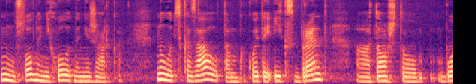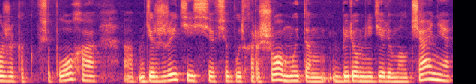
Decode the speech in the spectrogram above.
ну, условно, не холодно, не жарко. Ну, вот сказал там какой-то X бренд, о том, что, боже, как все плохо, а, держитесь, все будет хорошо, мы там берем неделю молчания,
